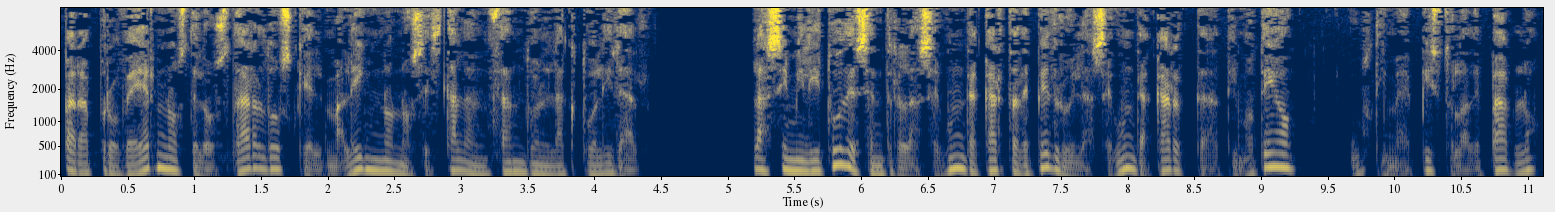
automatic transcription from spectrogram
para proveernos de los dardos que el maligno nos está lanzando en la actualidad. Las similitudes entre la segunda carta de Pedro y la segunda carta a Timoteo, última epístola de Pablo,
